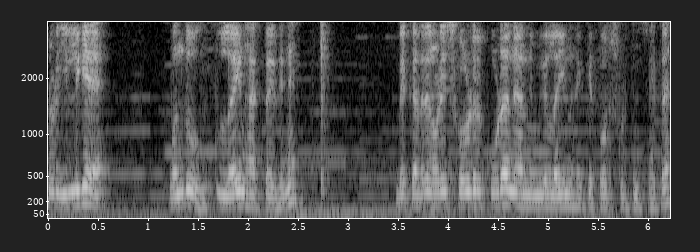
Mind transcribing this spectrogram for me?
ನೋಡಿ, ಇಲ್ಲಿಗೆ ಒಂದು ಲೈನ್ ಹಾಕ್ತಾ ಇದ್ದೀನಿ. ಬೇಕಾದ್ರೆ ನೋಡಿ ಶೋಲ್ಡರ್ ಕೂಡ ನಾನು ನಿಮಗೆ ಲೈನ್ ಹಾಕಿ ತೋರಿಸ್ಬಿಡ್ತೀನಿ ಸ್ನೇಹಿತರೆ.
